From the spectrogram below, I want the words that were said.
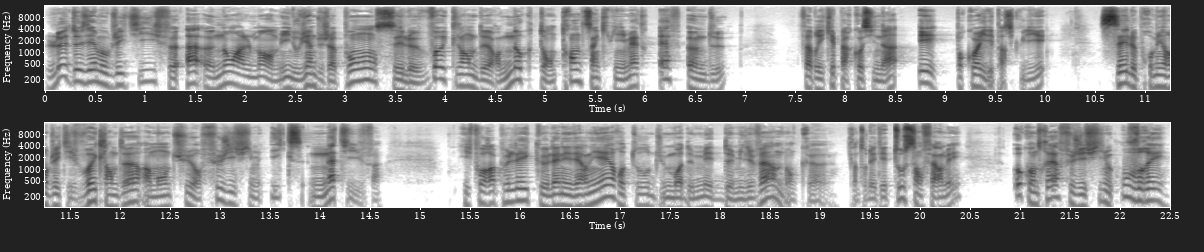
Le deuxième objectif a un nom allemand, mais il nous vient du Japon. C'est le Voigtlander Nocton 35 mm f1.2, fabriqué par Cosina. Et pourquoi il est particulier? C'est le premier objectif Voigtlander en monture Fujifilm X native. Il faut rappeler que l'année dernière, autour du mois de mai 2020, donc euh, quand on était tous enfermés, au contraire, Fujifilm ouvrait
